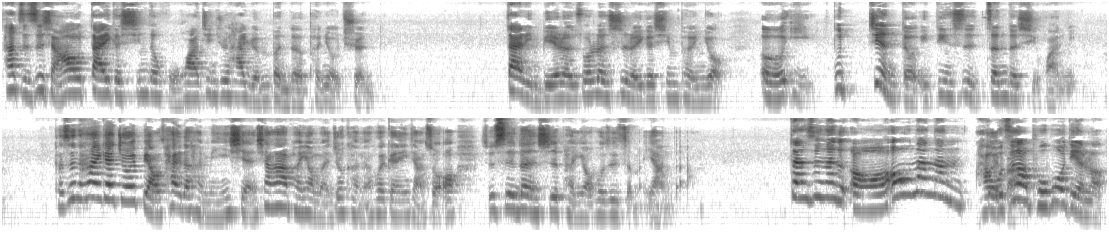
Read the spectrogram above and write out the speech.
他只是想要带一个新的火花进去他原本的朋友圈，带领别人说认识了一个新朋友而已，不见得一定是真的喜欢你。可是他应该就会表态的很明显，像他的朋友们就可能会跟你讲说，哦，就是认识朋友或是怎么样的啊、但是那个哦哦，那那好，我知道突破点了。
